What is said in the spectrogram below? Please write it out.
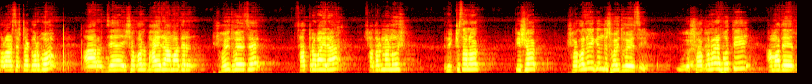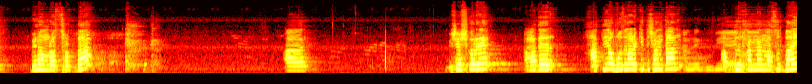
চলার চেষ্টা করব। আর যে এই সকল ভাইরা আমাদের শহীদ হয়েছে, ছাত্র ভাইরা সাধারণ মানুষ রিক্সা চালক কৃষক, সকলেই কিন্তু শহীদ হয়েছে। তো সকলের প্রতি আমাদের বিনম্র শ্রদ্ধা। আর বিশেষ করে আমাদের হাতিয়া উপজেলার কৃতি সন্তান আব্দুল হান্নান মাসুদ ভাই,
